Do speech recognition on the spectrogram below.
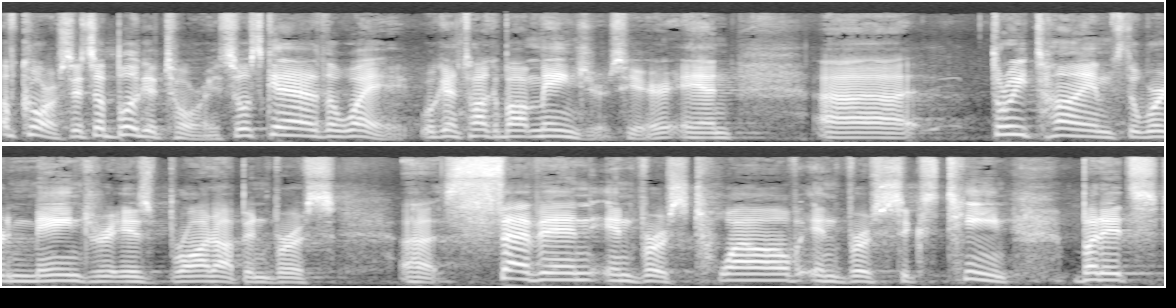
of course, it's obligatory. So let's get out of the way. We're going to talk about mangers here. And uh, three times the word manger is brought up in verse uh, 7, in verse 12, in verse 16. But it's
